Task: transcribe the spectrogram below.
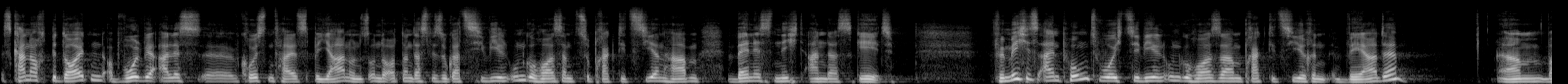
es kann auch bedeuten, obwohl wir alles äh, größtenteils bejahen und uns unterordnen, dass wir sogar zivilen Ungehorsam zu praktizieren haben, wenn es nicht anders geht. Für mich ist ein Punkt, wo ich zivilen Ungehorsam praktizieren werde, ähm,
